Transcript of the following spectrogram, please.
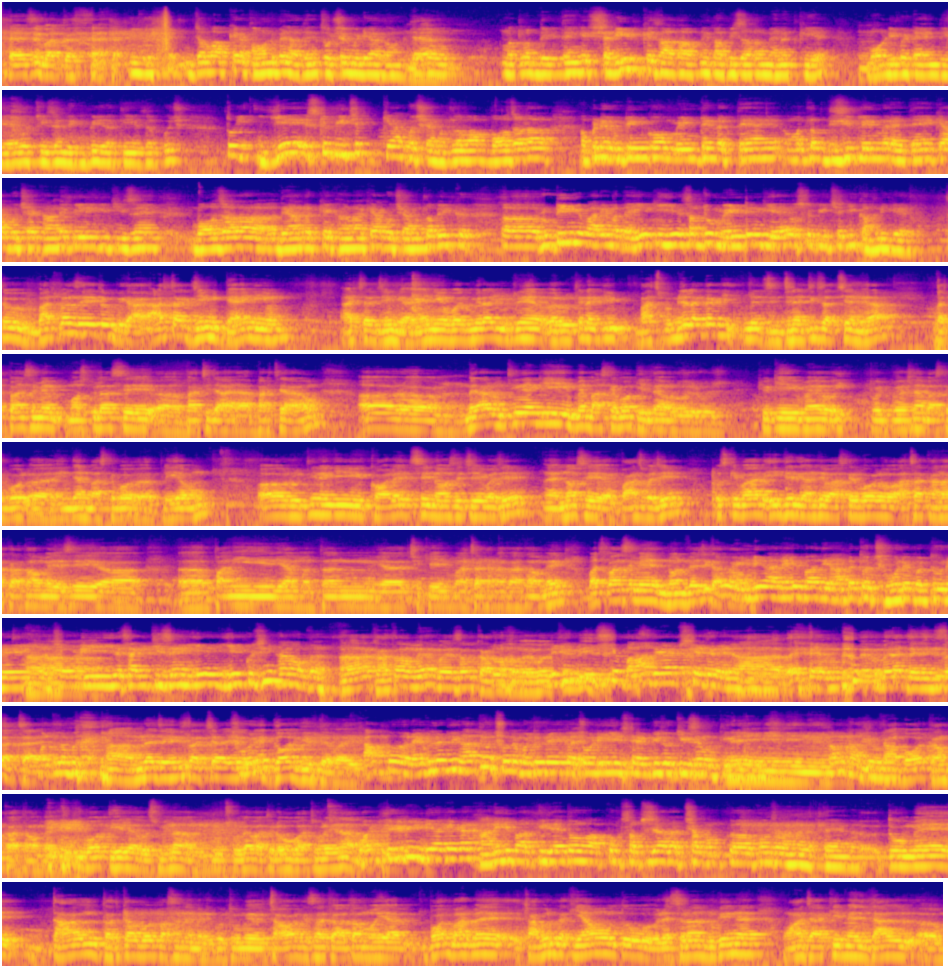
ऐसे बात। करते हैं जब आपके अकाउंट पे जाते हैं सोशल मीडिया अकाउंट पे. तो मतलब देखते हैं कि शरीर के साथ आपने काफ़ी ज़्यादा मेहनत की है। Hmm. बॉडी पे टाइम दिया है वो चीज़ें दिख भी जाती हैं सब कुछ। तो ये इसके पीछे क्या कुछ है? मतलब आप बहुत ज़्यादा अपने रूटीन को मेंटेन रखते हैं मतलब डिसिप्लिन में रहते हैं क्या कुछ है? खाने पीने की चीज़ें बहुत ज़्यादा ध्यान रख के खाना क्या कुछ है? मतलब एक रूटीन के बारे में बताइए कि ये सब जो मेंटेन किया है, उसके पीछे की कहानी क्या है? तो बचपन से ही तो आज तक जिम गया ही नहीं हूँ। आज तक जिम गया ही नहीं हूँ बट मेरा रूटीन रूटीन है कि बचपन, मुझे लगता है कि जेनेटिक्स अच्छी है मेरा। बचपन से मैं मस्कुलर से बढ़ती जा, बढ़ते आ रहा हूँ। और मेरा रूटीन है कि मैं बास्केटबॉल खेलता हूँ रोज रोज क्योंकि मैं professional basketball Indian basketball player हूँ। और रूटीन है कि कॉलेज से नौ से छः बजे नौ से पाँच बजे, उसके बाद एक डेढ़ घंटे बास्केटबॉल और अच्छा खाना खाता हूँ मैं, जैसे पनीर या मटन या चिकन माचा खाना खाता हूँ मैं बचपन से मैं नॉन वेज ही खाता हूँ। इंडिया आने के बाद यहाँ पे तो छोले भटूरे हाँ। कचौड़ी ये सारी चीज़ें ये ये कुछ नहीं खाना होता। हाँ खाता हूँ मैं मैं सब खाता हूँ तो लेकिन इसके बाद एप्स कैसे रह जाते हैं? हाँ मेरा जेनेटिक्स अच्छा है। मतलब हाँ मेरा जेनेटिक्स अच्छा है छोले- गॉड गिफ्ट है भाई। आप रेगुलरली खाते हो छोले भटूरे कचौड़ी इस टाइप की जो चीज़ें होती हैं? नहीं नहीं नहीं कम खाते हो? हाँ बहुत कम खाता हूँ मैं क्योंकि बहुत तेल है उसमें ना छोला भटूरा वो भटूरे है ना। बट फिर भी इंडिया के अगर खाने की बात की जाए तो आपको सबसे ज़्यादा अच्छा कौन सा खाना लगता है तो मैं दाल तड़का बहुत पसंद है मेरे को। तो मैं चावल के साथ खाता हूँ या बहुत बार मैं चावल का किया हूँ तो रेस्टोरेंट रुकेंगे वहाँ जाके मैं दाल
